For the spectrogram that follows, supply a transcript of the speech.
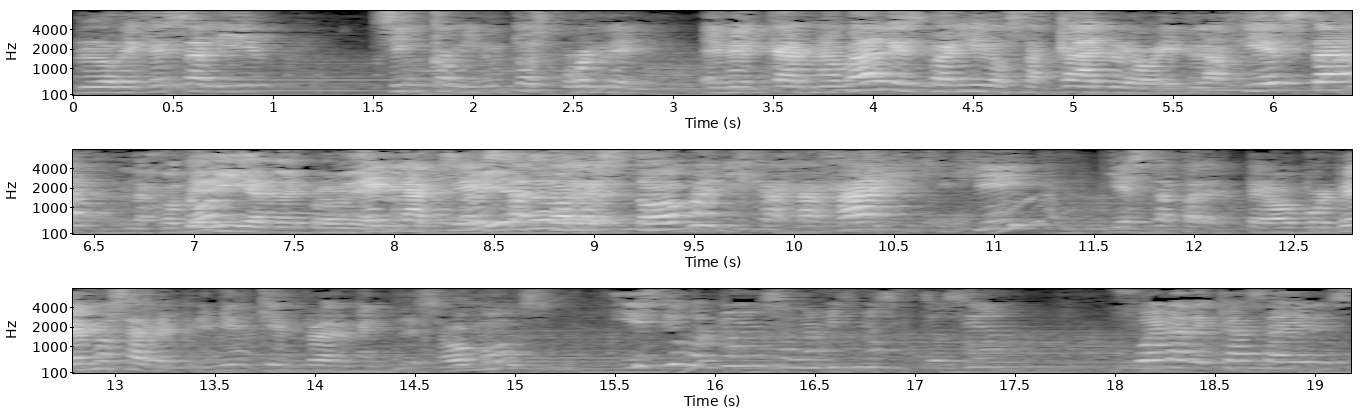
lo dejé salir cinco minutos, ponle. En el carnaval es válido sacarlo, en la fiesta... La jodería no hay problema. En la fiesta sabiendo- todos toman y jajaja, jijiji, y está padre. Pero volvemos a reprimir quién realmente somos. Y es que volvemos a la misma situación. Fuera de casa eres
